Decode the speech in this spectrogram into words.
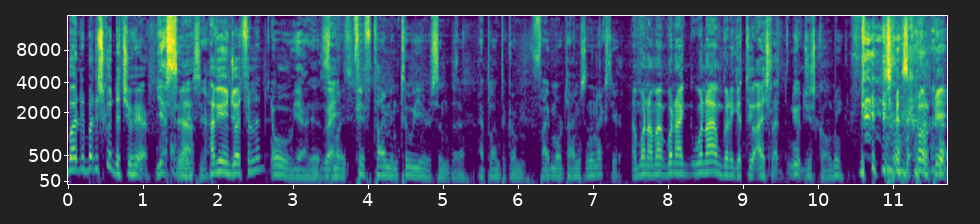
but but it's good that you're here. Yes, it Yeah. is, yeah. Have you enjoyed Finland? Oh yeah, it's Great. my fifth time in two years, and uh, I plan to come five more times in the next year. And when I'm when I when I'm going to get to Iceland. You just call me. Just call me.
